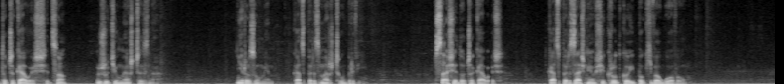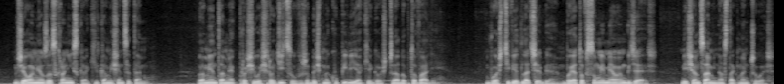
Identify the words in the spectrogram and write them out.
Doczekałeś się, co? rzucił mężczyzna. Nie rozumiem. Kacper zmarszczył brwi. Psa się doczekałeś. Kacper zaśmiał się krótko i pokiwał głową. Wziąłem ją ze schroniska kilka miesięcy temu. Pamiętam, jak prosiłeś rodziców, żebyśmy kupili jakiegoś czy adoptowali. Właściwie dla ciebie, bo ja to w sumie miałem gdzieś. Miesiącami nas tak męczyłeś.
